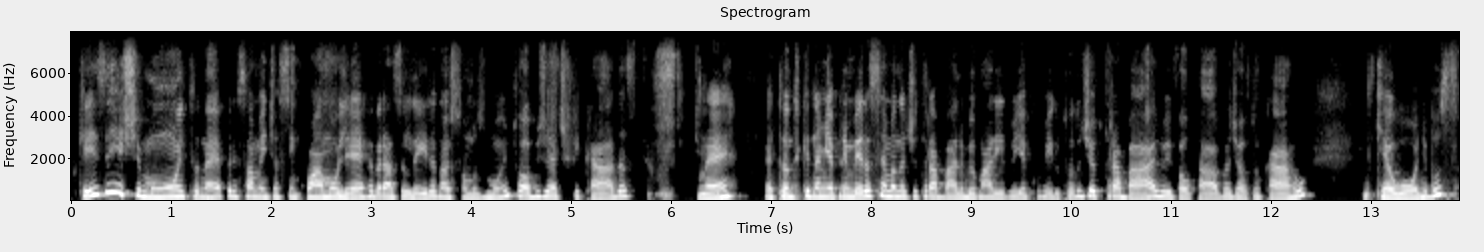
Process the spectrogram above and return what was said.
porque existe muito, né? Principalmente assim com a mulher brasileira, nós somos muito objetificadas, né? É tanto que na minha primeira semana de trabalho, meu marido ia comigo todo dia para o trabalho e voltava de autocarro, que é o ônibus,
